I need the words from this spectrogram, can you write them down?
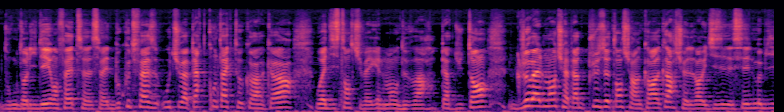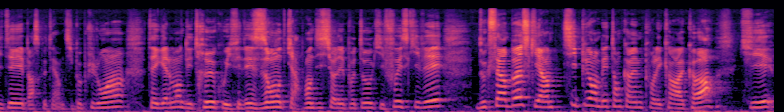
Donc dans l'idée en fait, ça va être beaucoup de phases où tu vas perdre contact au corps à corps ou à distance tu vas également devoir perdre du temps. Globalement tu vas perdre plus de temps sur un corps à corps, tu vas devoir utiliser des CD de mobilité parce que tu es un petit peu plus loin. Tu également des trucs où il fait des ondes qui rebondissent sur les poteaux qu'il faut esquiver. Donc c'est un boss qui est un petit peu embêtant quand même pour les corps à corps, qui est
